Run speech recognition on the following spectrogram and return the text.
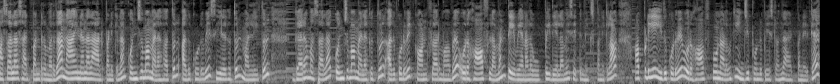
மசாலாஸ் ஆட் பண்ணுற மாதிரி தான் நான் என்னென்னலாம் ஆட் பண்ணிக்கிறேன் கொஞ்சமாக மிளகாத்தூள் அது கூடவே சீரகத்தூள் மல்லித்தூள் கரம் மசாலா கொஞ்சமாக மிளகுத்தூள் அது கூடவே கார்ன்ஃப்ளவர் மாவு ஒரு ஹாஃப் லெமன் தேவையான அளவு உப்பு இது எல்லாமே சேர்த்து மிக்ஸ் பண்ணிக்கலாம். அப்படியே இது கூடவே ஒரு ஹாஃப் ஸ்பூன் அளவுக்கு இஞ்சி பூண்டு பேஸ்ட் வந்து ஆட் பண்ணியிருக்கேன்.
